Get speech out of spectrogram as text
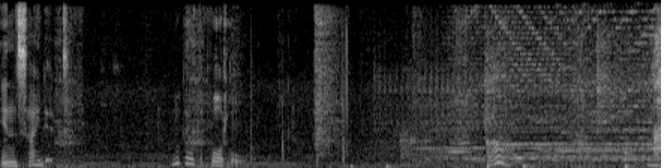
inside it. Look out the porthole. Oh. My.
